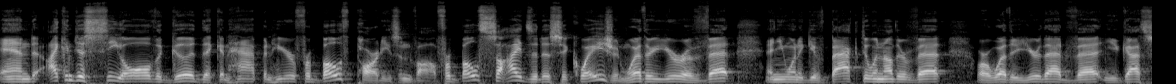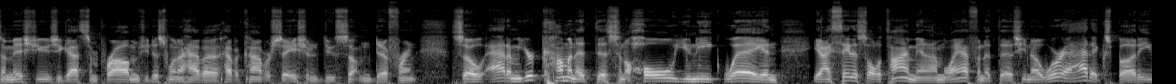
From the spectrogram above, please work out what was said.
and I can just see all the good that can happen here for both parties involved, for both sides of this equation. Whether you're a vet and you want to give back to another vet, or whether you're that vet and you got some issues, you got some problems, you just want to have a have a conversation and do something different. So, Adam, you're coming at this in a whole unique way. And you know, I say this all the time, man. I'm laughing at this. You know, we're addicts, buddy.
